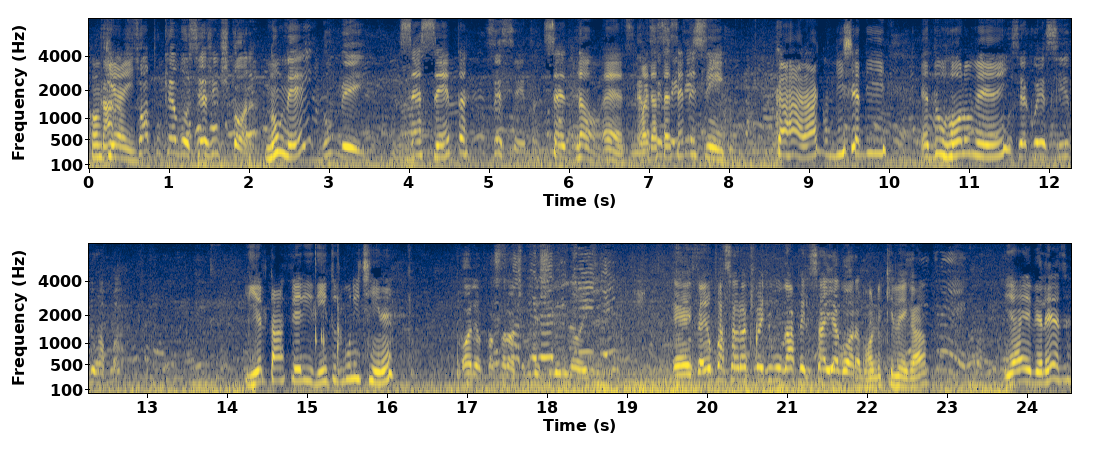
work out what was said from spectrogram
Como Cara, que é aí? só porque é você a gente tora. No meio? No meio. 60. 60. Se- Não, é, vai Era dar 65. Caraca, o bicho é de. É do rolo mesmo, hein? Você é conhecido, rapaz. E ele tá feridinho, tudo bonitinho, né? Olha, passarote, não deixei ele não, hein? É, isso aí o passarote vai divulgar pra ele sair agora, mano. Olha que legal. E aí, beleza?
